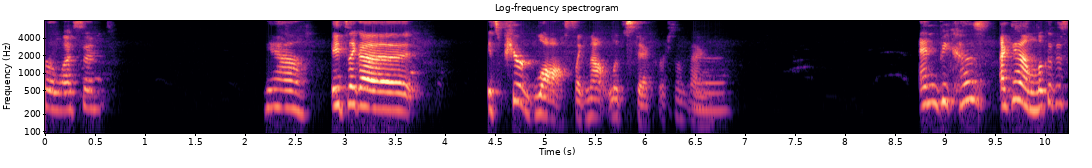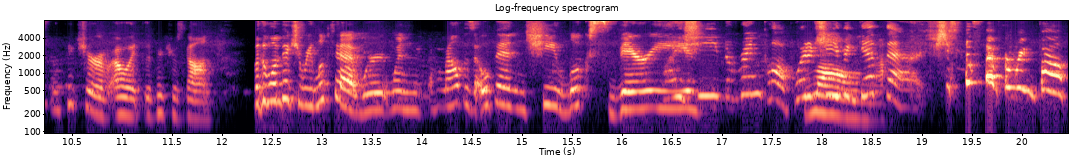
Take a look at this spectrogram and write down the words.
pearlescent. Yeah. It's like a it's pure gloss, like not lipstick or something. uh, And because again, look at this the picture of oh it, the picture's gone. But the one picture we looked at where when her mouth is open, she looks very why is she eating a ring pop? Where did she even get that? She does have a ring pop.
